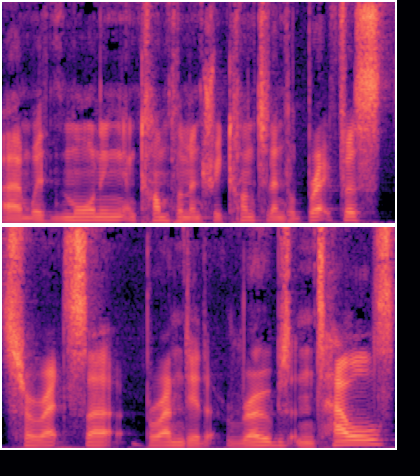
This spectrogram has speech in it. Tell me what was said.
Um, with morning and complimentary continental breakfast, terrazza branded robes and towels,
